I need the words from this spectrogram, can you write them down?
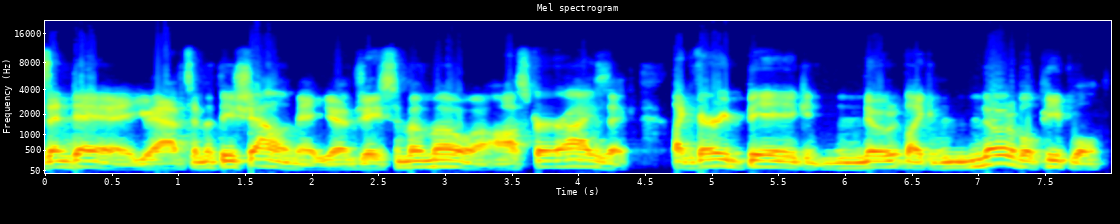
Zendaya, you have Timothée Chalamet, you have Jason Momoa, Oscar Isaac, like very big, no, like notable people,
